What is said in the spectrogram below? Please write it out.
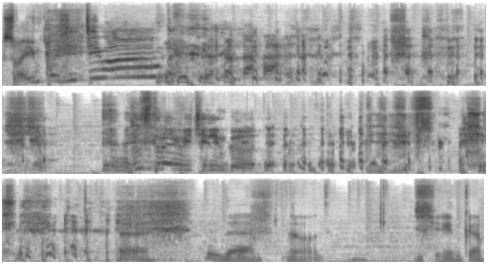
Своим позитивом! Устроим вечеринку. Да, ну вот. Вечеринка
